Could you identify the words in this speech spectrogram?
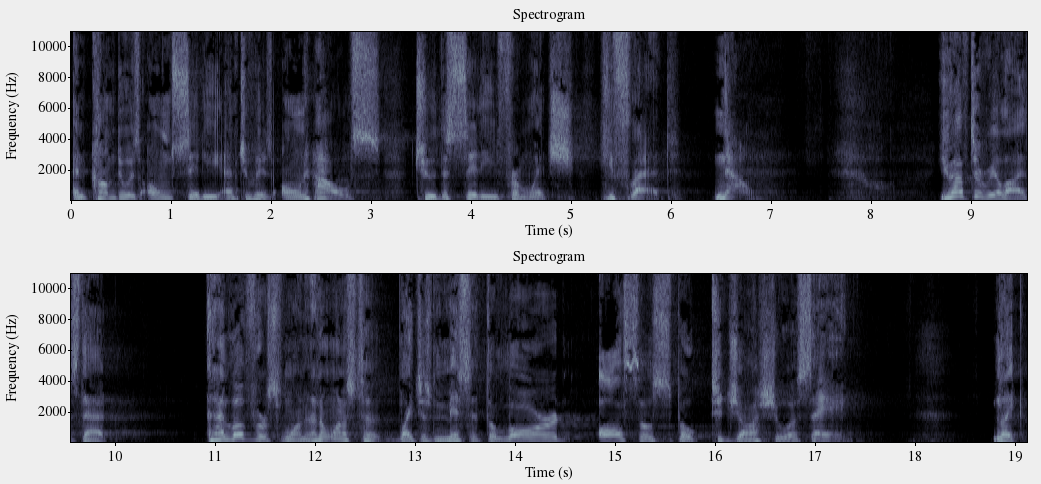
and come to his own city and to his own house, to the city from which he fled. Now, you have to realize that and I love verse one, and I don't want us to like just miss it. The Lord also spoke to Joshua saying, like,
